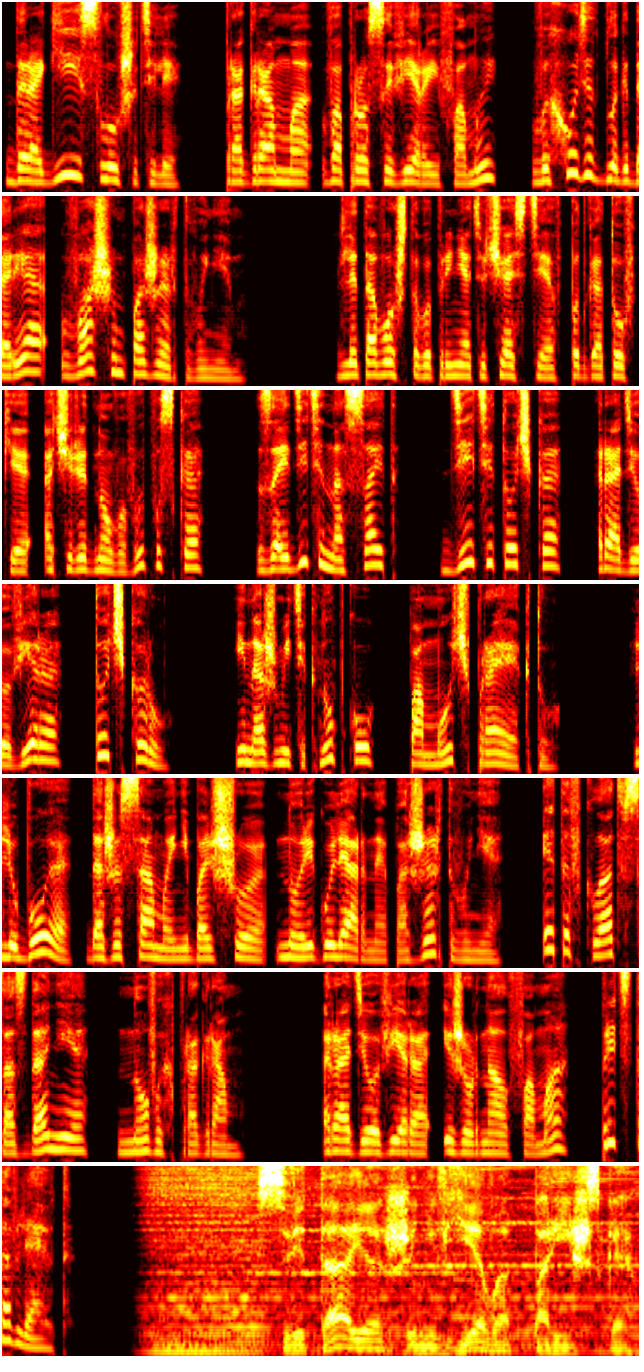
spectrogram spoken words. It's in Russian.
Дорогие слушатели, программа «Вопросы Веры и Фомы» выходит благодаря вашим пожертвованиям. Для того, чтобы принять участие в подготовке очередного выпуска, зайдите на сайт дети.радиовера.ру и нажмите кнопку «Помочь проекту». Любое, даже самое небольшое, но регулярное пожертвование – это вклад в создание новых программ. Радио «Вера» и журнал «Фома» представляют Святая Женевьева Парижская.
